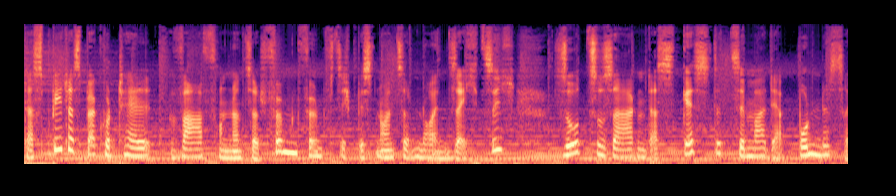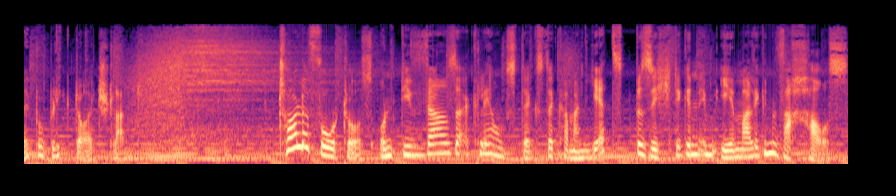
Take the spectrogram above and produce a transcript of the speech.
Das Petersberg Hotel war von 1955 bis 1969 sozusagen das Gästezimmer der Bundesrepublik Deutschland. Tolle Fotos und diverse Erklärungstexte kann man jetzt besichtigen im ehemaligen Wachhaus.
